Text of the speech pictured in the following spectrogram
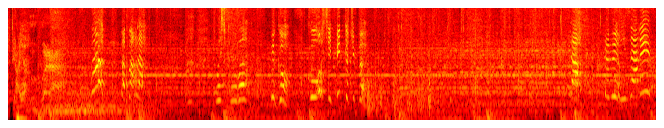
C'était rien. Pas par là Où est-ce qu'on va? Hugo, cours aussi vite que tu peux Là Le mur Ils arrivent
